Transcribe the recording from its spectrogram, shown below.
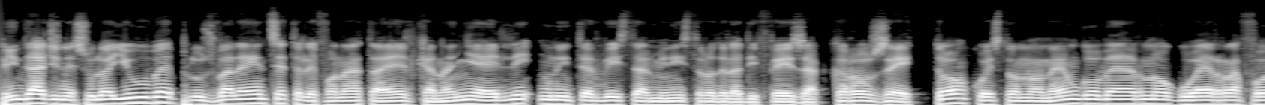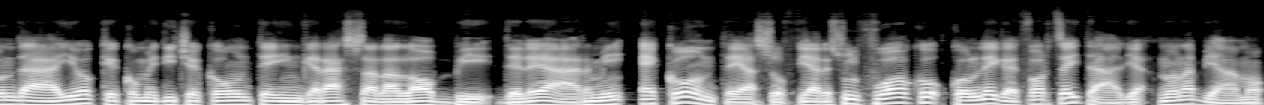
L'indagine sulla Juve, plusvalenze, telefonata a Elkan Agnelli, un'intervista al ministro della difesa Crosetto. Questo non è un governo guerrafondaio che, come dice Conte, ingrassa la lobby delle armi. È Conte a soffiare sul fuoco. Con Lega e Forza Italia non abbiamo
